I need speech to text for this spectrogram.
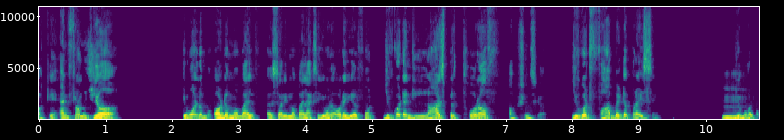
Okay. And from here, you want to order mobile uh, sorry mobile access you want to order earphone you've got a large plethora of options here you've got far better pricing mm. you order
